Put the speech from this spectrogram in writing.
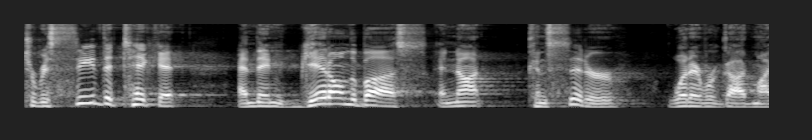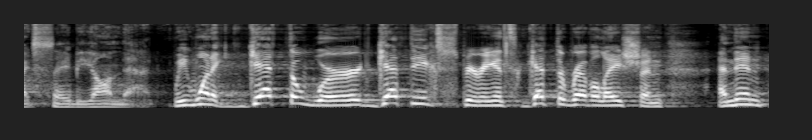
to receive the ticket and then get on the bus and not consider whatever God might say beyond that. We want to get the word, get the experience, get the revelation, and then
